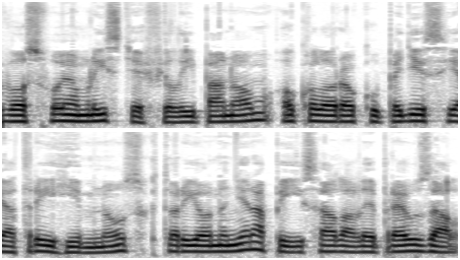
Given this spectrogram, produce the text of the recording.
vo svojom liste Filípanom okolo roku 53 hymnus, ktorý on nenapísal, ale preuzal.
